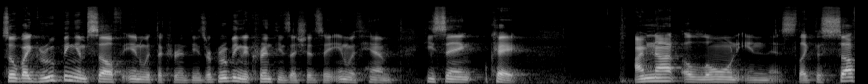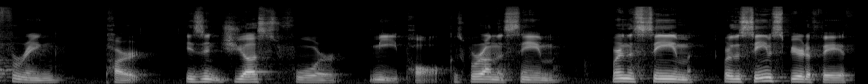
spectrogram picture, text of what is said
So by grouping himself in with the Corinthians, or grouping the Corinthians, I should say, in with him, he's saying, okay, I'm not alone in this. Like the suffering part isn't just for me, Paul, because we're on the same, we're in the same, we're the same spirit of faith,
